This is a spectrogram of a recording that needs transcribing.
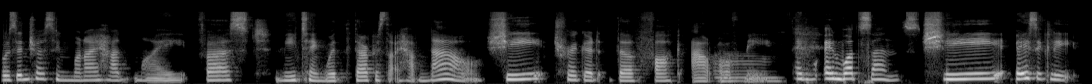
was interesting when I had my first meeting with the therapist that I have now, she triggered the fuck out of me. In, in what sense? She basically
